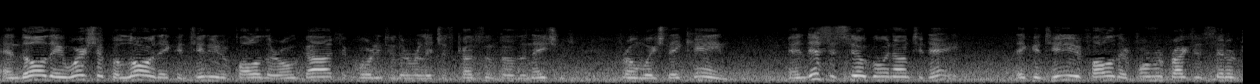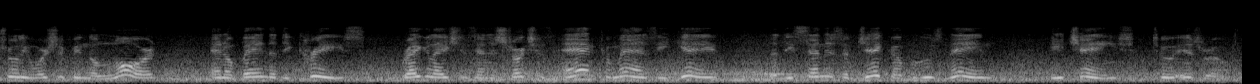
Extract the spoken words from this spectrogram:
And though they worship the Lord, they continue to follow their own gods according to the religious customs of the nations from which they came. And this is still going on today. They continue to follow their former practice instead of truly worshiping the Lord and obeying the decrees, regulations, and instructions and commands He gave the descendants of Jacob, whose name He changed to Israel.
